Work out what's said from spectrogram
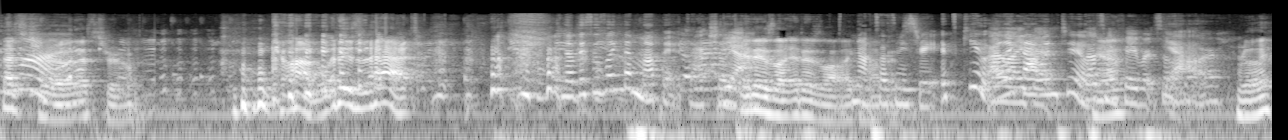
that's Come true. on. That's true. Oh God, what is that? no, this is like the Muppets, actually. Yeah. It is. a- It is a lot like Not the Sesame Street. It's cute. I, like, that it. one too. That's Yeah. my favorite so Yeah. far. Really?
